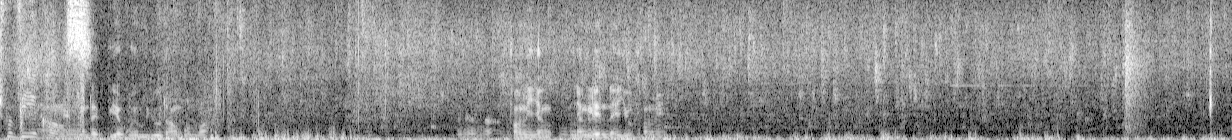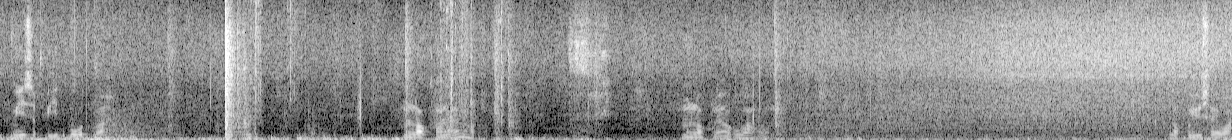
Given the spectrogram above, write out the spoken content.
Search for มัน vehicles. ได้เปรียบเว้ยมันอยู่ทางบนวะอันนั้นนะฝั่งนี้ยังยังเรียนได้อยู่ฝั่งนี้มีสปีดโบ๊ทว่ะมันล็อกเขาแล้ว มันล็อกแล้วกว่าผมล็อกกูอยู่ใส่วะ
